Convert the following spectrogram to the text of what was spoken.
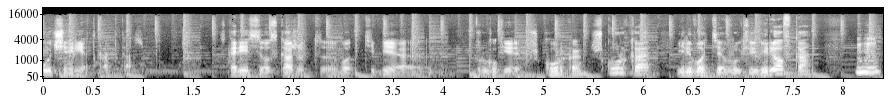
очень редко откажут. Скорее всего скажут «вот тебе в руки Шкурка. шкурка» или «вот тебе в руки веревка, Мгм.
